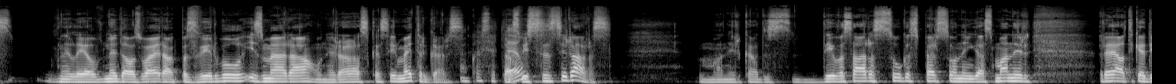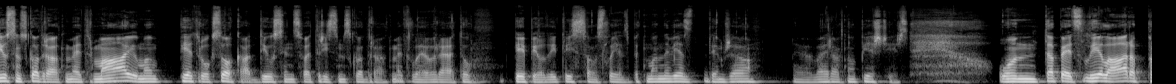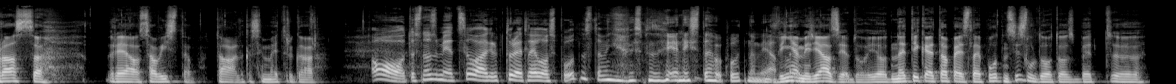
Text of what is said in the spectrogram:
neliela, nedaudz vairāk pa zvirbulu izmērā, un ir aras, kas ir kas ir Tas viss ir aras. Man ir kādas divas aras sugas personīgās. Man ir reāli tikai 200 km2 māju. Man pietrūks vēl kādi 200 vai 300 km2, lai varētu piepildīt visas savas lietas. Bet man neviens, diemžēl, vairāk nav piešķīris. Un tāpēc liela āra prasa reāli savu istabu, tādu, kas ir metra gara. O, tas nozīmē, ka cilvēki grib turēt lielos putnus, tad viņiem vismaz viena istaba putnam jā. Viņam ir jāziedo, jo ne tikai tāpēc, lai putns izlidotos, bet uh,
